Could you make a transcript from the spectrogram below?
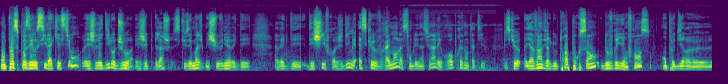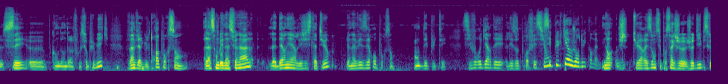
on peut se poser aussi la question, et je l'ai dit l'autre jour, et j'ai, là, excusez-moi, mais je suis venu avec des, avec des, des chiffres. J'ai dit, mais est-ce que vraiment l'Assemblée nationale est représentative? Puisqu'il y a 20,3% d'ouvriers en France. On peut dire euh, c'est euh, dans de la fonction publique. 20,3% à l'Assemblée nationale, la dernière législature, il y en avait 0% en députés. Si vous regardez les autres professions, c'est plus le cas aujourd'hui quand même. Non, tu as raison. C'est pour ça que je, je dis parce que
